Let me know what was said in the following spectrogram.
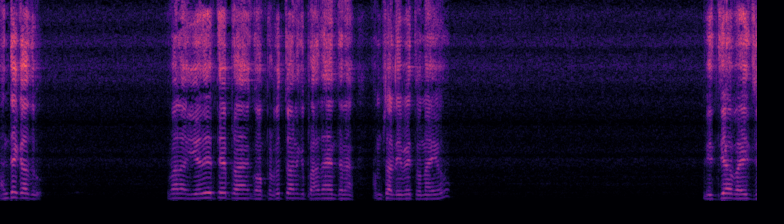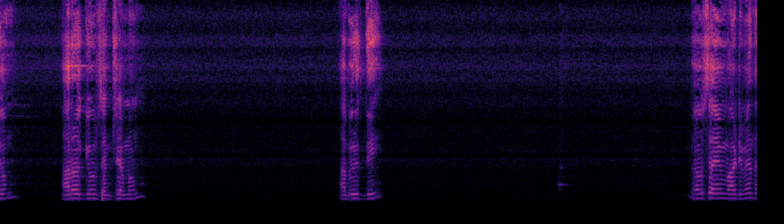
అంతేకాదు ఇవాళ ఏదైతే ప్రా- ప్రభుత్వానికి ప్రాధాన్యత అంశాలు ఏవైతే ఉన్నాయో విద్య వైద్యం ఆరోగ్యం సంక్షేమం అభివృద్ధి వ్యవసాయం వాటి మీద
